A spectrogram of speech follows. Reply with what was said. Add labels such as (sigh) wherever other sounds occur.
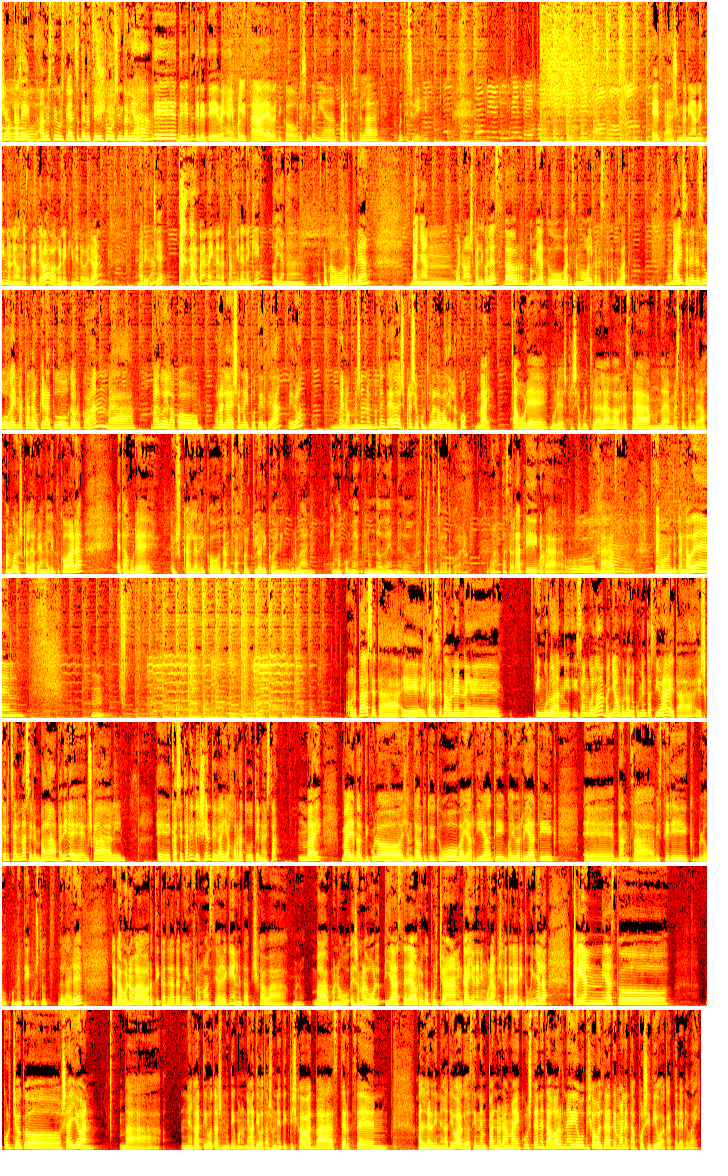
Kaixo. Kasi abesti guztia entzuten utzi ditugu sintonia. (laughs) Ti, ti, ti, ti, baina inpolita, eh, betiko gure sintonia, para festelar, buti zui. Eta sintonianekin, none hongo zarete ba, bagonekin ero beron. Hori da. Entxe, Gaurkoan, eta mirenekin, oiana ez daukago gaur gurean. Baina, bueno, aspaldiko lez, gaur gonbidatu bat izango dugu, elkarrizketatu bat. Bai, bai zeren ez dugu gai makala aukeratu gaurkoan, ba, baduelako horrela esan nahi potentea, edo? Mm. Bueno, esan nahi potentea edo espresio kulturala badelako. Bai, eta gure gure espresio kulturala, gaur ez gara munduaren beste puntara joango, Euskal Herrian geldituko gara, eta gure Euskal Herriko dantza folklorikoen inguruan emakumeak non dauden edo aztertzen saiatuko gara. Wow. Eta zergatik, wow. eta, uh, eta (laughs) ze momentutan gauden, Mm. Hortaz, eta e, elkarrizketa honen e, inguruan izango da, baina bueno, dokumentazioa eta eskertzarena zeren bada. Badire, Euskal e, kasetari desente gaia jorratu dutena, ez da? Bai, bai, eta artikulo jente aurkitu ditugu, bai argiatik, bai berriatik, e, dantza bizirik blogunetik, ustot dela ere, Eta, bueno, ba, hortik ateratako informazioarekin, eta pixka, ba, bueno, ba, bueno, esan dugu iaz ere aurreko kurtsuan gai honen inguruan pixkatera aritu ginela. Agian iazko kurtsoko saioan, ba, negatibotasunetik, bueno, negatibotasunetik, pixka bat, ba, aztertzen alderdi negatiboak, edo zein den panorama ikusten, eta gaur nahi diogu pixka buelta eman, eta positiboak aterare bai.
